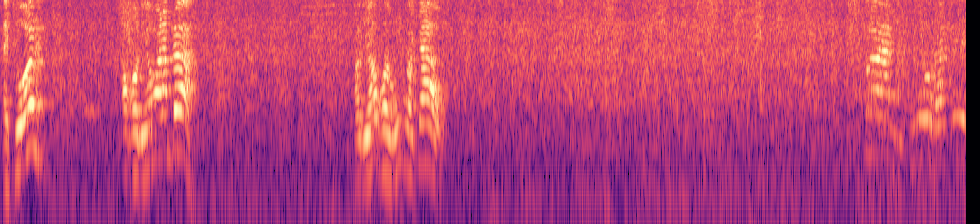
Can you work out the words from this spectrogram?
ไอ้ชวนเอาข้าวเหนียวมาน้ำเด้อข้าวเหนียวข่อยหุงข้าวเจ้าบ้านครัวครับนี่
